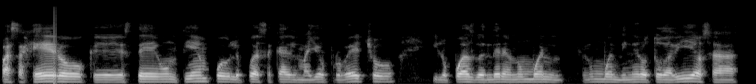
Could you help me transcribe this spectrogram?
pasajero que esté un tiempo y le pueda sacar el mayor provecho y lo puedas vender en un buen, en un buen dinero todavía. O sea,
